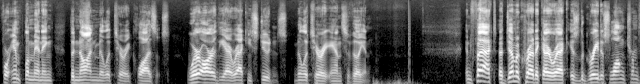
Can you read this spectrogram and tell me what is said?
for implementing the non military clauses. Where are the Iraqi students, military and civilian? In fact, a democratic Iraq is the greatest long term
